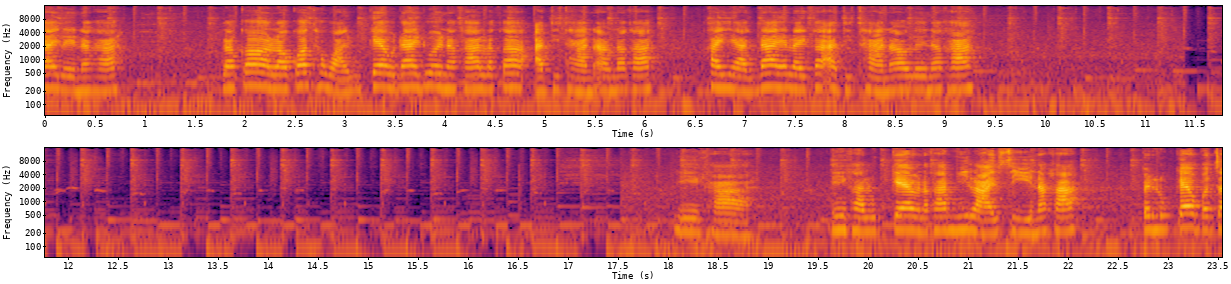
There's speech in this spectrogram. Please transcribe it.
ล้ ๆเลยนะคะ แล้วก็เราก็ถวายลูกแก้วได้ด้วยนะคะ แล้วก็อธิษฐานเอานะคะ ใครอยากได้อะไรก็อธิษฐานเอาเลยนะคะนี่ค่ะ นี่ค่ะลูกแก้วนะคะ มีหลายสีนะคะ เป็นลูกแก้วประจ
